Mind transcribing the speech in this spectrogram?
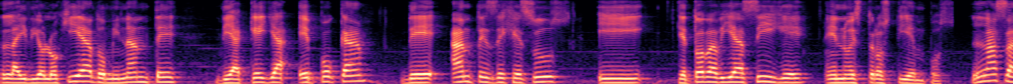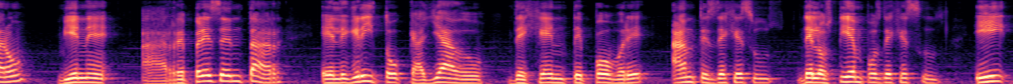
la ideología dominante de aquella época de antes de Jesús y que todavía sigue en nuestros tiempos. Lázaro viene a representar el grito callado de gente pobre antes de Jesús, de los tiempos de Jesús y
